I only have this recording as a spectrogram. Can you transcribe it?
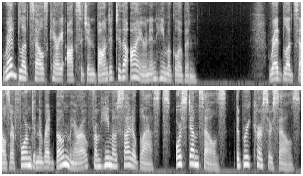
Red blood cells carry oxygen bonded to the iron in hemoglobin. Red blood cells are formed in the red bone marrow from hemocytoblasts, or stem cells, the precursor cells.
